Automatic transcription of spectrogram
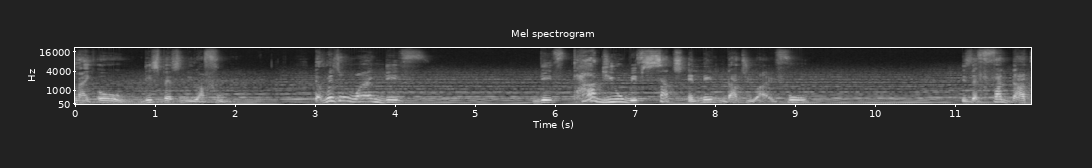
like, oh, this person you are fool. The reason why they've they've tagged you with such a name that you are a fool is the fact that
